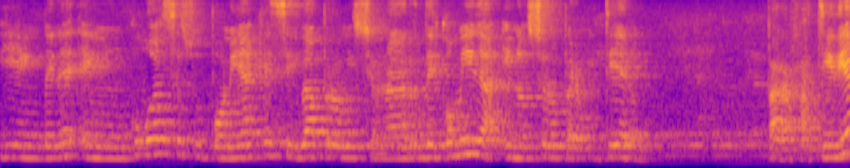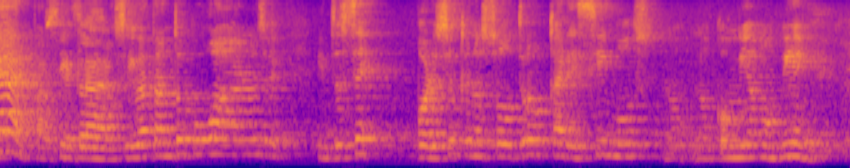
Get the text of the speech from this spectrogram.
y en, en Cuba se suponía que se iba a provisionar de comida y no se lo permitieron, para fastidiar, para sí, que claro. se iba tanto cubano, entonces por eso que nosotros carecimos, no, no comíamos bien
